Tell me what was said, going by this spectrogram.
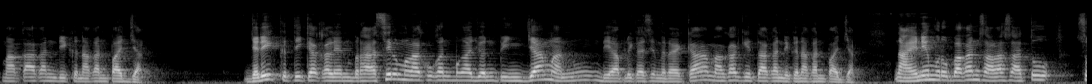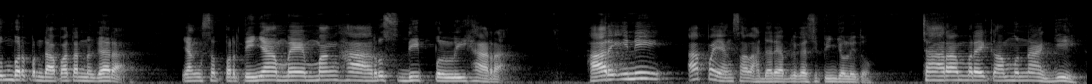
maka akan dikenakan pajak. Jadi ketika kalian berhasil melakukan pengajuan pinjaman di aplikasi mereka maka kita akan dikenakan pajak. Nah ini merupakan salah satu sumber pendapatan negara yang sepertinya memang harus dipelihara. Hari ini apa yang salah dari aplikasi pinjol itu? Cara mereka menagih,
